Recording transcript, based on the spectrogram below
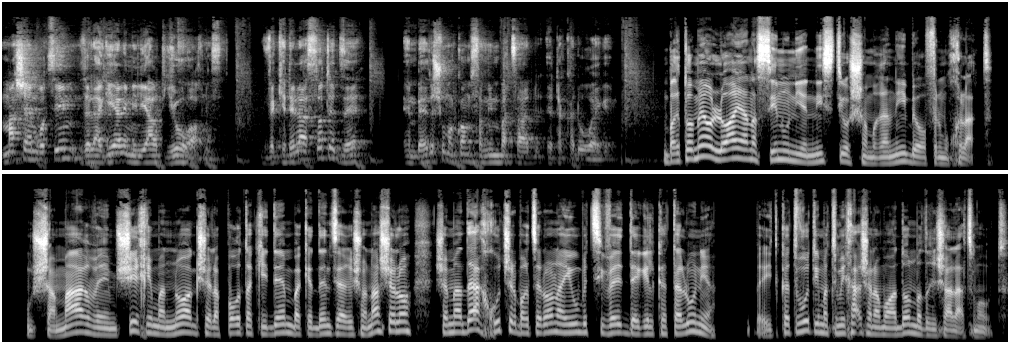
מה שהם רוצים זה להגיע למיליארד יורו הכנסות. וכדי לעשות את זה, הם באיזשהו מקום שמים בצד את הכדורגל. ברטומיאו לא היה נשיא נונייניסטי או שמרני באופן מוחלט. הוא שמר והמשיך עם הנוהג של הפורטה קידם בקדנציה הראשונה שלו, שמדעי החוץ של ברצלונה היו בצבעי דגל קטלוניה, בהתכתבות עם התמיכה של המועדון בדרישה לעצמאות.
